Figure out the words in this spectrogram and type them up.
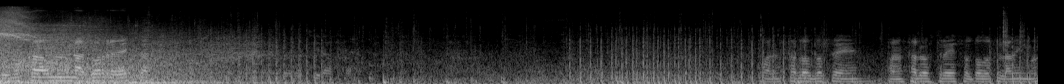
Subimos cada uno en una torre de estas. Para no estar los dos en... Para no estar los tres o todos en la misma.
